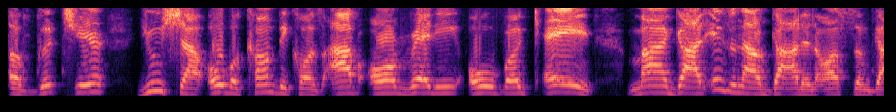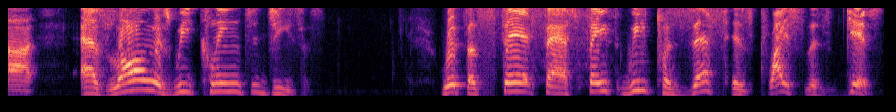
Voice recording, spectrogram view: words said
of good cheer. You shall overcome because I've already overcame. My God, isn't our God an awesome God? As long as we cling to Jesus with a steadfast faith, we possess his priceless gifts.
